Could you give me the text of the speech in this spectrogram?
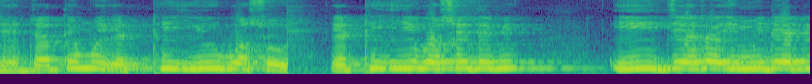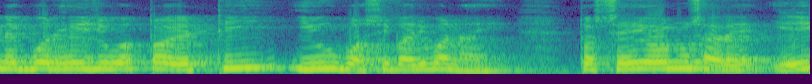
J যদি মু এটি ইউ বসাও এটি ই বসাই দেবি ই জে র ইমিডিয়েট নেকবর হয়ে যাব তো এটি ইউ বসি পারিব না তো সেই অনুসারে এই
